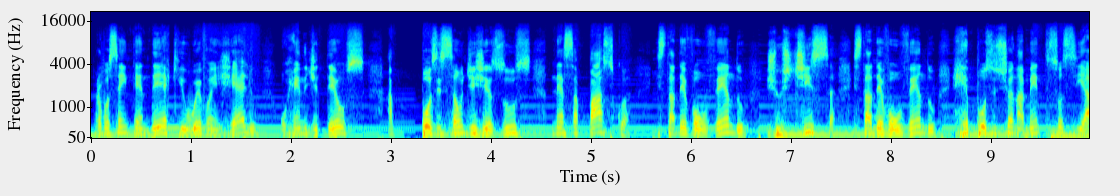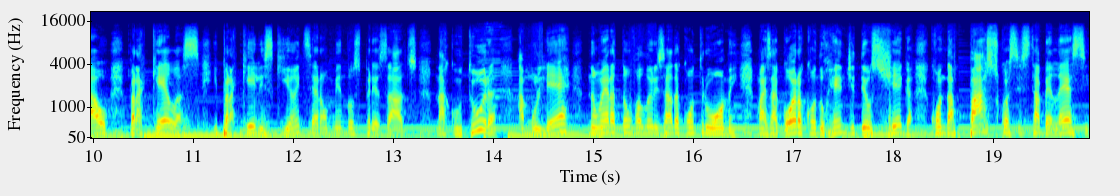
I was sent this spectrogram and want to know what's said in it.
Para você entender que o evangelho, o reino de Deus, a posição de Jesus nessa Páscoa está devolvendo justiça, está devolvendo reposicionamento social para aquelas e para aqueles que antes eram menosprezados. Na cultura, a mulher não era tão valorizada contra o homem, mas agora, quando o reino de Deus chega, quando a Páscoa se estabelece,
